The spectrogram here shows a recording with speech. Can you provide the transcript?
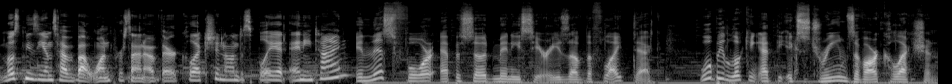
Most museums have about 1% of their collection on display at any time. In this four episode miniseries of the Flight Deck, we'll be looking at the extremes of our collection.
